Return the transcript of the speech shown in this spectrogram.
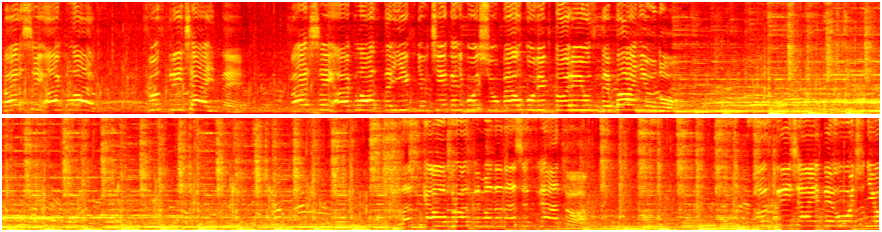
перший А-клас. Зустрічайте. Перший А-клас та їхню вчительку Щупелку Вікторію Степанівну. Ласкаво просимо на наше свято. Зустрічайте учнів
